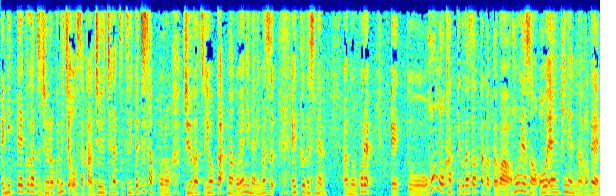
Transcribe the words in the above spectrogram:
えー、日程9月16日大阪。11月1日札幌。10月8日名古屋になります。えっとですねあのこれえっと、本を買ってくださった方は本屋さん応援記念なので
